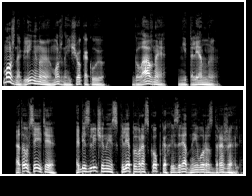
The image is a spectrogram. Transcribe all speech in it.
Можно глиняную, можно еще какую. Главное — нетленную. А то все эти обезличенные склепы в раскопках изрядно его раздражали.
